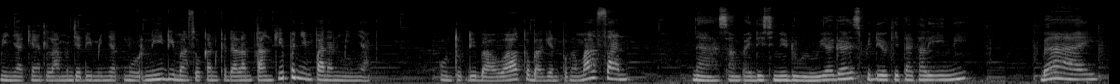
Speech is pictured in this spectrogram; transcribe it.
Minyak yang telah menjadi minyak murni dimasukkan ke dalam tangki penyimpanan minyak untuk dibawa ke bagian pengemasan. Nah, sampai di sini dulu ya guys video kita kali ini. Bye.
